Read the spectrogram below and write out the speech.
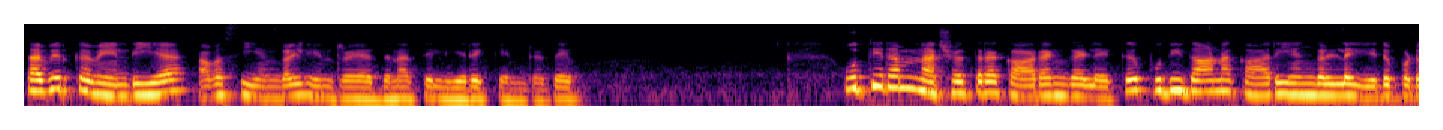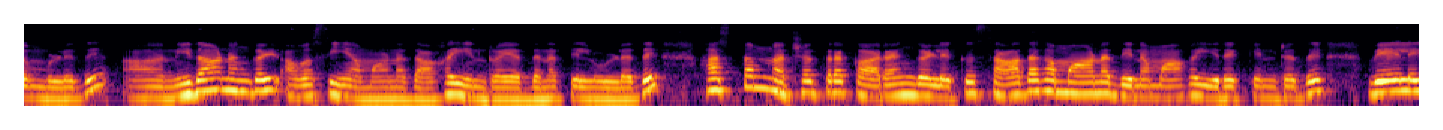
தவிர்க்க வேண்டிய அவசியங்கள் இன்றைய தினத்தில் இருக்கின்றது. உத்திரம் நட்சத்திரக்காரங்களுக்கு புதிதான காரியங்களில் ஈடுபடும் பொழுது நிதானங்கள் அவசியமானதாக இன்றைய தினத்தில் உள்ளது. ஹஸ்தம் நட்சத்திரக்காரங்களுக்கு சாதகமான தினமாக இருக்கின்றது. வேலை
